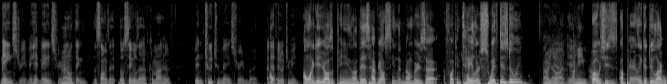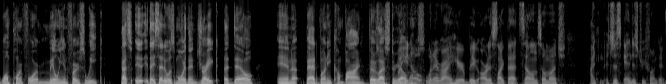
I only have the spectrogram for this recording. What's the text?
mainstream. It hit mainstream. I Mm-hmm. don't think the songs that those singles that have come out have been too too mainstream, but I definitely know what you mean. I want to get y'all's opinions on this. Have y'all seen the numbers that fucking Taylor Swift is doing? Oh No, yeah. I didn't. I mean, Bro, I mean, she's apparently could do like 1.4 million first week. That's it, it- they said it was more than Drake, Adele, and uh, Bad Bunny combined. Their last three But albums. you know, whenever I hear big artists like that selling so much, I it's just industry funded.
